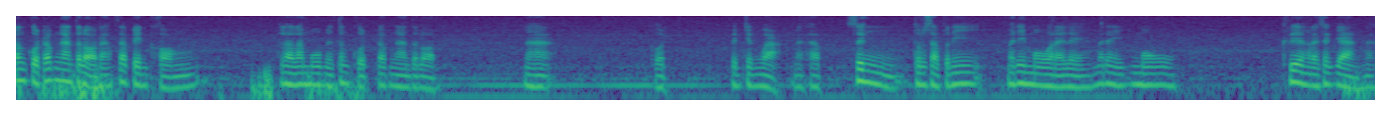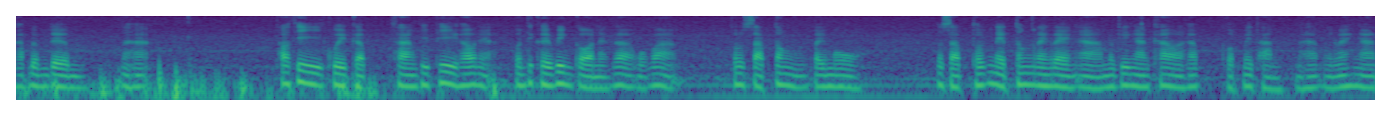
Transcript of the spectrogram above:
ต้องกดรับงานตลอดนะครับ ถ้าเป็นของลาลามูฟเนี่ยต้องกดรับงานตลอดนะฮะ เป็นจังหวะนะครับ ซึ่งโทรศัพท์ตัวนี้ไม่ได้โมอะไรเลย ไม่ได้โมเครื่องอะไรสักอย่างนะครับ เดิมๆนะฮะเท่าที่คุยกับทางพี่ๆเขาเนี่ย คนที่เคยวิ่งก่อนเนี่ยก็บอกว่าโทรศัพท์ต้องไปโม โทรศัพท์ทดเน็ตต้องแรงๆอ่าเมื่อกี้งานเข้านะครับ กดไม่ทันนะครับเห็นไหมงาน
